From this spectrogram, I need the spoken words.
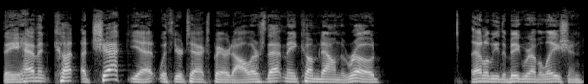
They haven't cut a check yet with your taxpayer dollars. That may come down the road. That'll be the big revelation.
